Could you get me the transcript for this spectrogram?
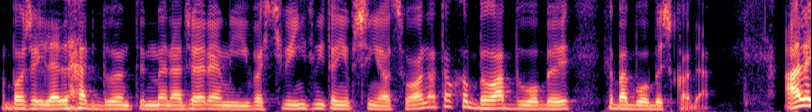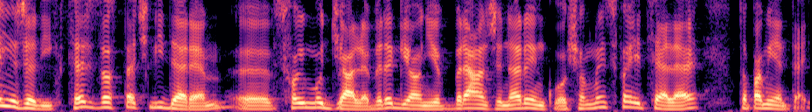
Boże, ile lat byłem tym menadżerem i właściwie nic mi to nie przyniosło, no to chyba byłoby, chyba byłoby szkoda. Ale jeżeli chcesz zostać liderem e, w swoim oddziale, w regionie, w branży, na rynku, osiągnąć swoje cele, to pamiętaj,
